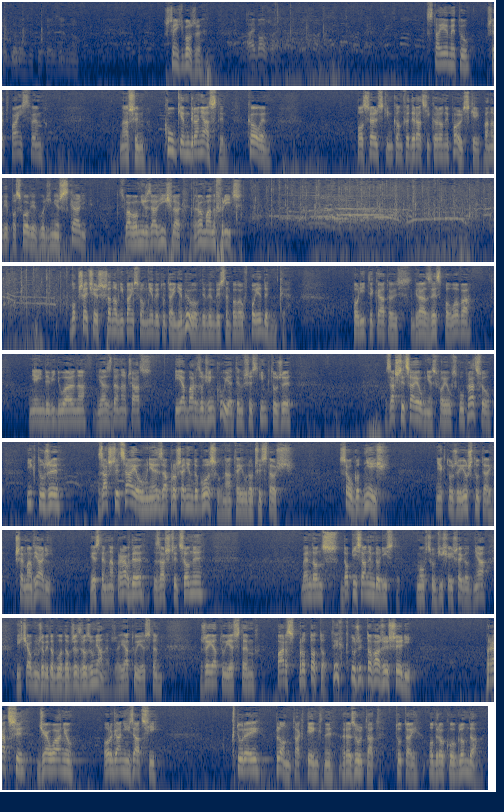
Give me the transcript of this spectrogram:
się koledzy tutaj ze mną. Szczęść Boże. Daj Boże. Stajemy tu przed Państwem, naszym kółkiem graniastym, kołem poselskim Konfederacji Korony Polskiej. Panowie posłowie Włodzimierz Skalik, Sławomir Zawiślak, Roman Fritz. Bo przecież, szanowni państwo, mnie by tutaj nie było, gdybym występował w pojedynkę. Polityka to jest gra zespołowa, nieindywidualna, jazda na czas. I ja bardzo dziękuję tym wszystkim, którzy zaszczycają mnie swoją współpracą i którzy zaszczycają mnie zaproszeniem do głosu na tej uroczystości. Są godniejsi. Niektórzy już tutaj przemawiali. Jestem naprawdę zaszczycony będąc dopisanym do listy mówców dzisiejszego dnia i chciałbym, żeby to było dobrze zrozumiane, że ja tu jestem, że ja tu jestem pars pro toto, tych, którzy towarzyszyli pracy, działaniu organizacji, której plon tak piękny, rezultat tutaj od roku oglądamy.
